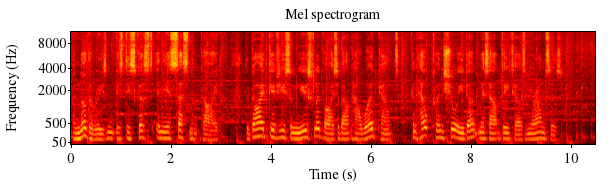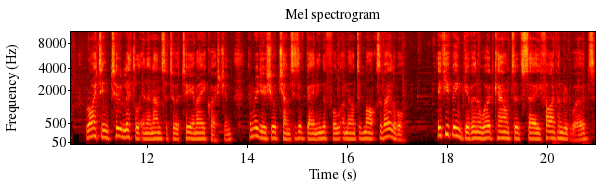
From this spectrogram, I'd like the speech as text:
Another reason is discussed in the assessment guide. The guide gives you some useful advice about how word counts can help to ensure you don't miss out details in your answers. Writing too little in an answer to a TMA question can reduce your chances of gaining the full amount of marks available. If you've been given a word count of say 500 words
